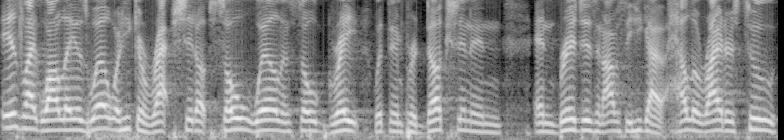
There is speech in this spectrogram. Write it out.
is like Wale as well, where he can wrap shit up so well and so great within production and and bridges, and obviously he got hella writers too.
